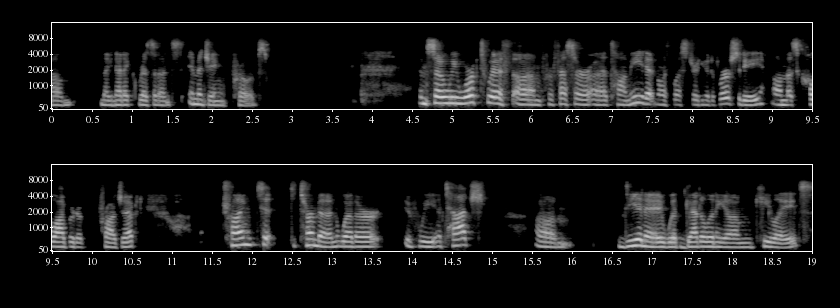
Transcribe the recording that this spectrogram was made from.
um, magnetic resonance imaging probes. And so we worked with um, Professor uh, Tom Meade at Northwestern University on this collaborative project, trying to determine whether if we attach um, DNA with gadolinium chelates.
